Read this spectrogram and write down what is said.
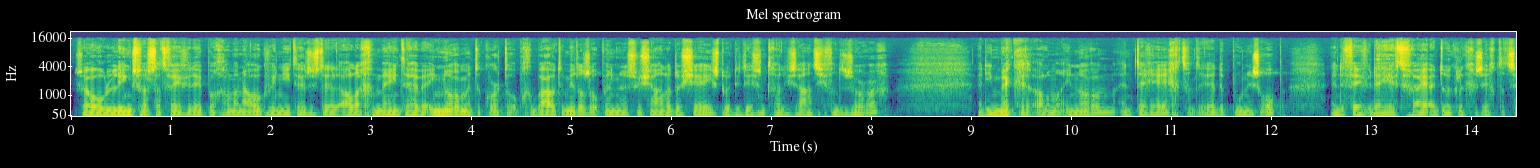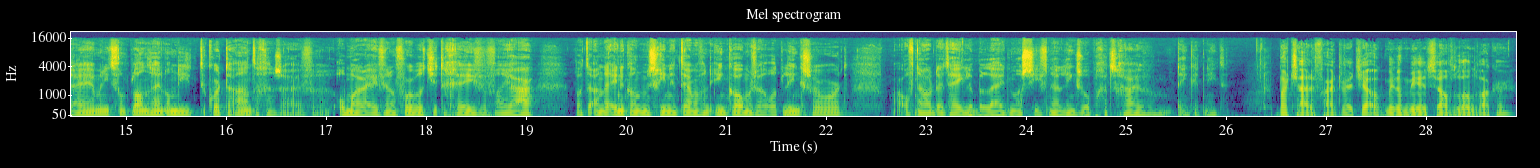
zo links was dat VVD-programma nou ook weer niet. Hè. Dus de, alle gemeenten hebben enorme tekorten opgebouwd inmiddels op hun sociale dossiers door de decentralisatie van de zorg. En die mekkeren allemaal enorm en terecht, want de poen is op. En de VVD heeft vrij uitdrukkelijk gezegd dat zij helemaal niet van plan zijn om die tekorten aan te gaan zuiveren. Om maar even een voorbeeldje te geven van ja, wat aan de ene kant misschien in termen van inkomens wel wat linkser wordt. Maar of nou het hele beleid massief naar links op gaat schuiven, denk ik niet. Bart Zuidervaart, werd je ook min of meer in hetzelfde land wakker?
